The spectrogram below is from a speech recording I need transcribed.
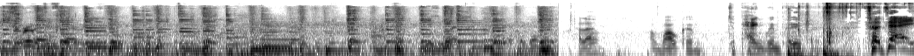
just for everyone. Hello and welcome to Penguin Poopers. Today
